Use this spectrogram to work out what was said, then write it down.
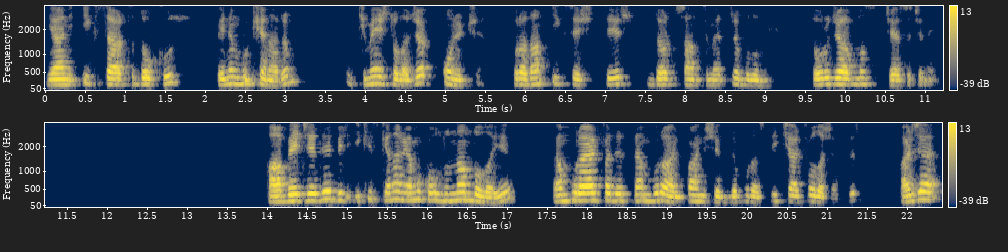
Yani x artı 9 benim bu kenarım kime eşit olacak? 13'e. Buradan x eşittir 4 santimetre bulunur. Doğru cevabımız C seçeneği. ABCD bir ikizkenar yamuk olduğundan dolayı ben buraya alfa desem buraya alfa aynı şekilde burası da 2 alfa olacaktır. Ayrıca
